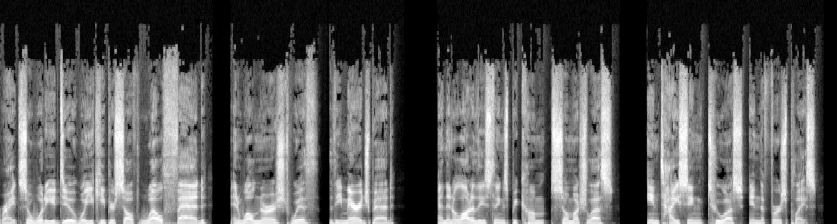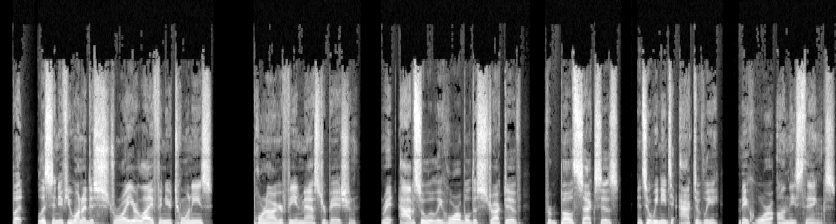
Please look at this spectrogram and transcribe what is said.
Right? So what do you do? Well, you keep yourself well fed and well nourished with the marriage bed, and then a lot of these things become so much less enticing to us in the first place. But listen, if you want to destroy your life in your 20s, pornography and masturbation, right? Absolutely horrible, destructive for both sexes. And so we need to actively make war on these things.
